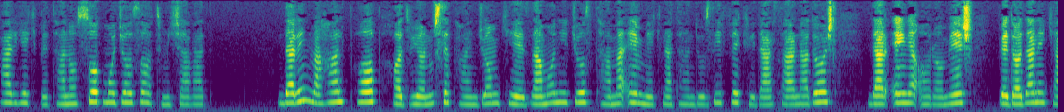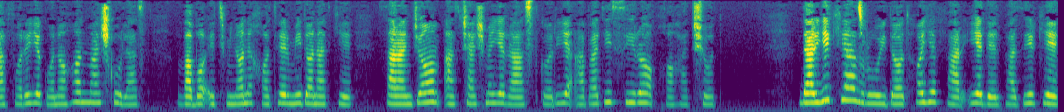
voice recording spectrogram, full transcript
هر یک به تناسب مجازات می شود در این محل پاپ هادریانوس پنجم که زمانی جز طمع مکنتندوزی فکری در سر نداشت در عین آرامش به دادن کفاره گناهان مشغول است و با اطمینان خاطر می‌داند که سرانجام از چشمه رستگاری ابدی سیراب خواهد شد. در یکی از رویدادهای فرعی دلپذیر که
